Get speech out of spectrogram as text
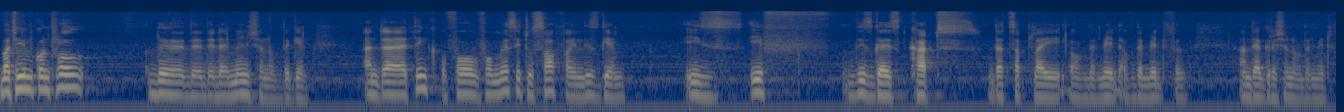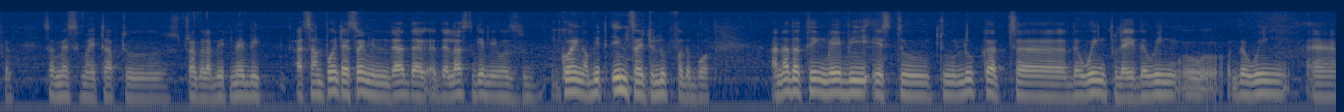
but he'll control the, the, the dimension of the game. And uh, I think for, for Messi to suffer in this game is if these guys cut that supply of the mid of the midfield and the aggression of the midfield. So Messi might have to struggle a bit. Maybe at some point I saw him in the, the, last game he was going a bit inside to look for the ball. Another thing maybe is to, to look at uh, the wing play, the wing, uh, the wing uh,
